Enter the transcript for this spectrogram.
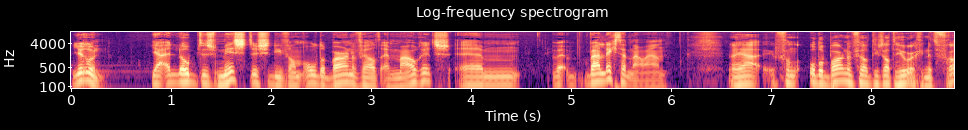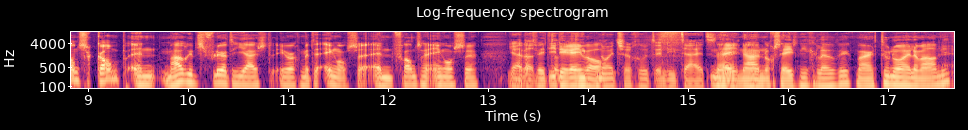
Jeroen, ja, het loopt dus mis tussen die van Oldenbarneveld en Maurits. Ehm, wa- waar ligt dat nou aan? Nou ja, Van Oldenbarneveld die zat heel erg in het Franse kamp. En Maurits flirte juist heel erg met de Engelsen. En Fransen en Engelsen, Ja, dat weet iedereen wel. nooit zo goed in die tijd. nee, nou nog steeds niet geloof ik. Maar toen al helemaal niet.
